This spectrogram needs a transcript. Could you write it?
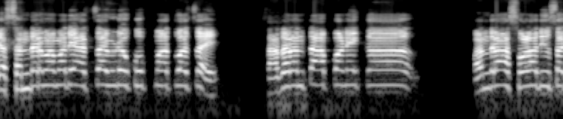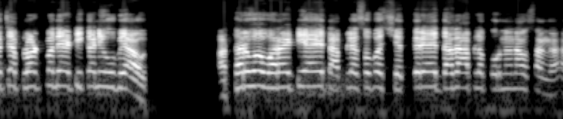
त्या संदर्भामध्ये आजचा व्हिडिओ खूप महत्त्वाचा आहे. साधारणतः आपण एक पंधरा सोळा दिवसाच्या प्लॉटमध्ये या ठिकाणी उभे आहोत. अथर्व व्हरायटी आहेत आपल्यासोबत शेतकरी आहेत. दादा आपलं पूर्ण नाव सांगा.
